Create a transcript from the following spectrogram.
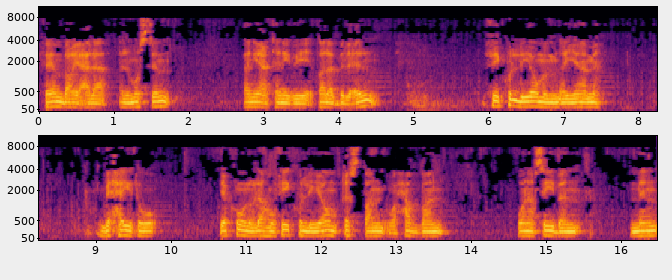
فينبغي على المسلم أن يعتني بطلب العلم في كل يوم من أيامه بحيث يكون له في كل يوم قسطا وحظا ونصيبا من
